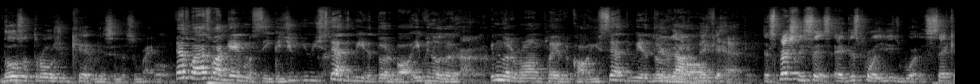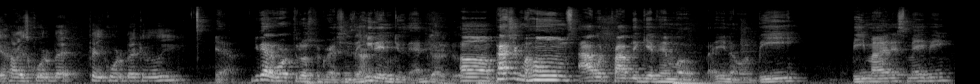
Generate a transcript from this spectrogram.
Those are throws you can't miss in the Super Bowl. That's why. That's why I gave him a C because you, you still have to be to throw the ball, even though the gotta. even though the wrong plays were called. You still have to be to throw You the got to ball. make it happen, especially since at this point he's what the second highest quarterback paid quarterback in the league. Yeah, you got to work through those progressions, and he didn't do that. Do. Um, Patrick Mahomes, I would probably give him a you know a B, B minus maybe.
